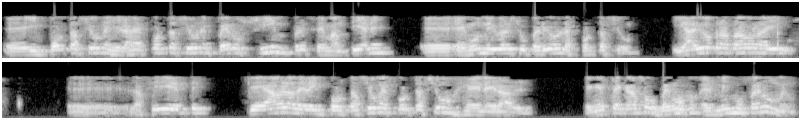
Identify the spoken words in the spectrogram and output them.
eh, importaciones y las exportaciones, pero siempre se mantiene eh, en un nivel superior la exportación. Y hay otra tabla ahí, eh, la siguiente, que habla de la importación-exportación general. En este caso vemos el mismo fenómeno.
